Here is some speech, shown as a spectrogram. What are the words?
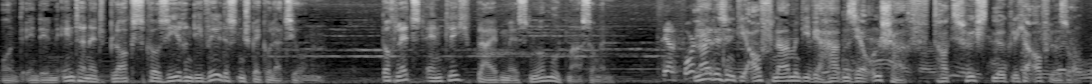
und in den Internetblogs kursieren die wildesten Spekulationen. Doch letztendlich bleiben es nur Mutmaßungen. Leider sind die Aufnahmen, die wir haben, sehr unscharf, trotz höchstmöglicher Auflösung.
